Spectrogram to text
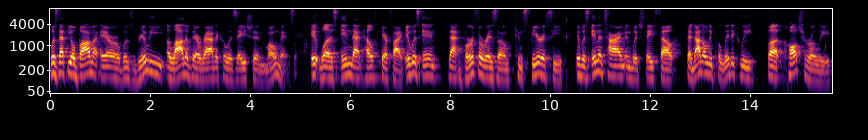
was that the Obama era was really a lot of their radicalization moments. It was in that healthcare fight. It was in that birtherism conspiracy. It was in a time in which they felt that not only politically, but culturally,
